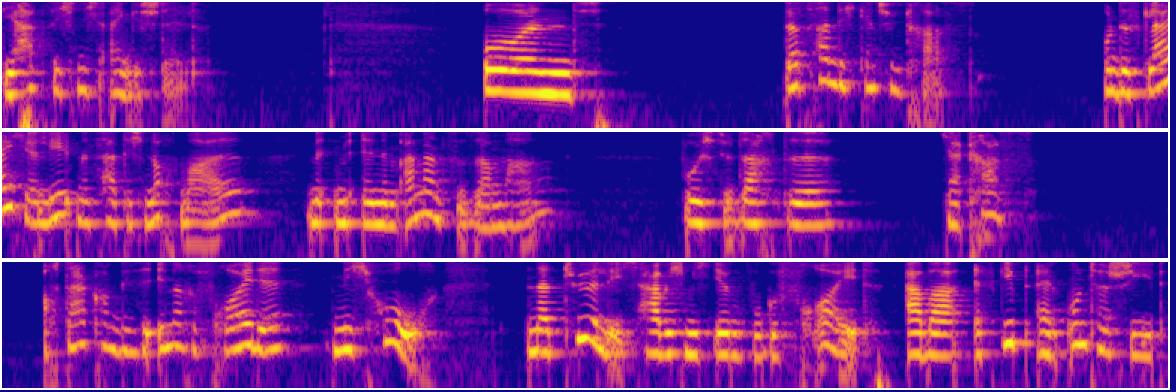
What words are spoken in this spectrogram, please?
die hat sich nicht eingestellt. Und das fand ich ganz schön krass. Und das gleiche Erlebnis hatte ich nochmal mit, mit in einem anderen Zusammenhang, wo ich so dachte, ja krass, auch da kommt diese innere Freude nicht hoch. Natürlich habe ich mich irgendwo gefreut, aber es gibt einen Unterschied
